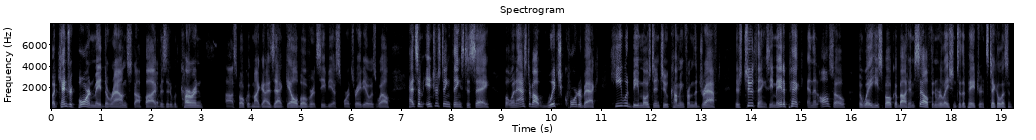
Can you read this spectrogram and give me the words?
but Kendrick Bourne made the round, stopped by, yep. visited with Curran, uh, spoke with my guy Zach Gelb over at CBS Sports Radio as well. Had some interesting things to say, but when asked about which quarterback he would be most into coming from the draft, there's two things. He made a pick, and then also the way he spoke about himself in relation to the Patriots. Take a listen.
